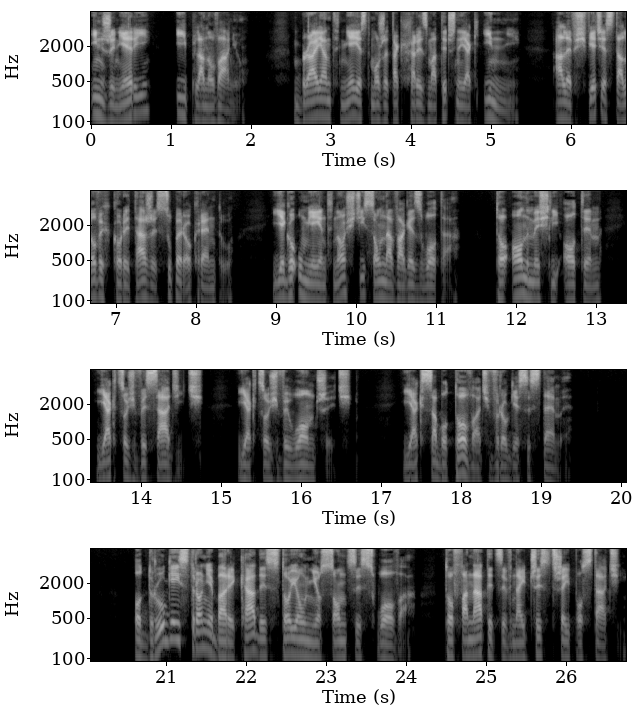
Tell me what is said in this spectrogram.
inżynierii i planowaniu. Bryant nie jest może tak charyzmatyczny jak inni, ale w świecie stalowych korytarzy superokrętu jego umiejętności są na wagę złota. To on myśli o tym, jak coś wysadzić, jak coś wyłączyć, jak sabotować wrogie systemy. Po drugiej stronie barykady stoją niosący słowa. To fanatycy w najczystszej postaci.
